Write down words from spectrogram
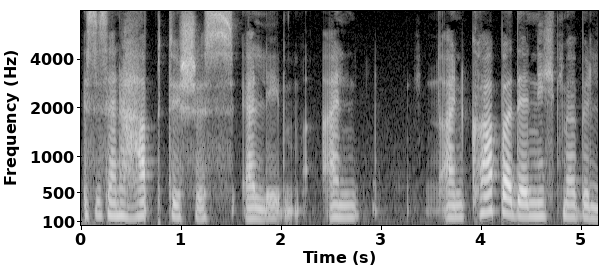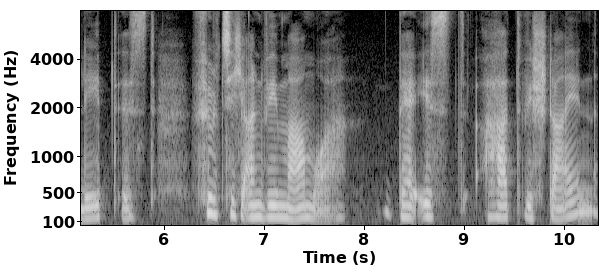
Es ist ein haptisches Erleben. Ein, ein Körper, der nicht mehr belebt ist, fühlt sich an wie Marmor. Der ist hart wie Stein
